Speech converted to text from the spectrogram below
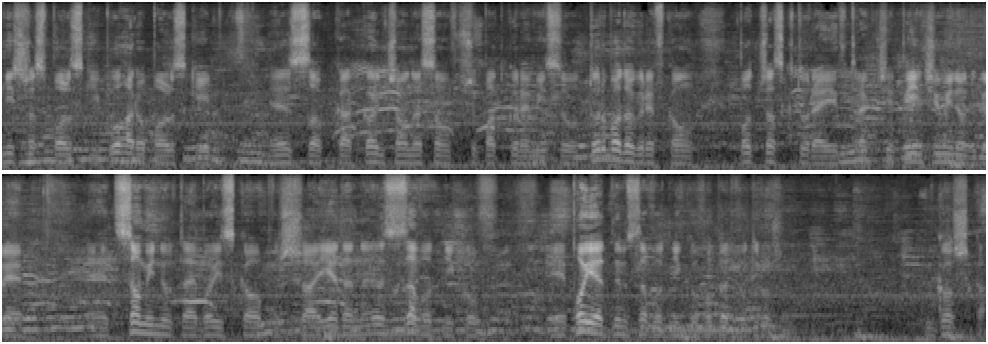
Mistrzostw Polski, Pucharu Polski e, z Sokka kończone są w przypadku remisu turbodogrywką, podczas której w trakcie 5 minut gry e, co minutę boisko opuszcza jeden z zawodników, e, po jednym z zawodników obydwu drużyn. Gorzka.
